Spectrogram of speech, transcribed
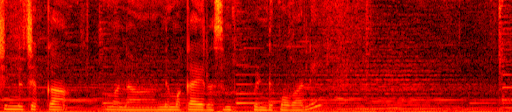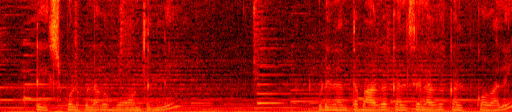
చిన్న చెక్క మన నిమ్మకాయ రసం పిండుకోవాలి. టేస్ట్ పులుపులాగా బాగుంటుంది. ఇప్పుడు ఇదంతా బాగా కలిసేలాగా కలుపుకోవాలి.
